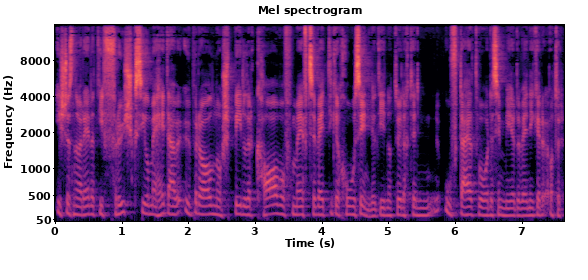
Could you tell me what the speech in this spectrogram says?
ist das noch relativ frisch gewesen und man hat auch überall noch Spieler gehabt, die vom FC Wettigen gekommen sind, weil die natürlich dann aufteilt worden sind, mehr oder weniger, oder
